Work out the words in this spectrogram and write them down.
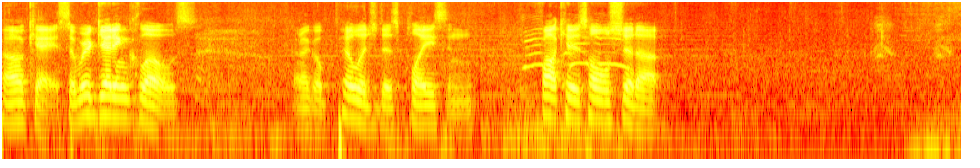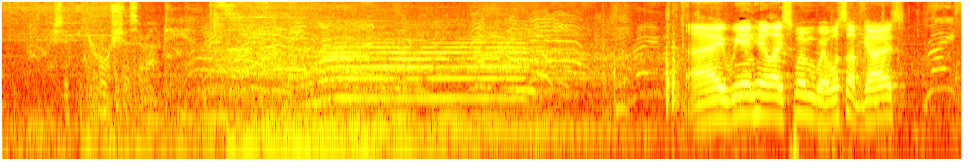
Okay, so we're getting close. Gonna go pillage this place and fuck his whole shit up. Should be cautious around here. Alright, we in here like swimwear. What's up, guys? Race!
